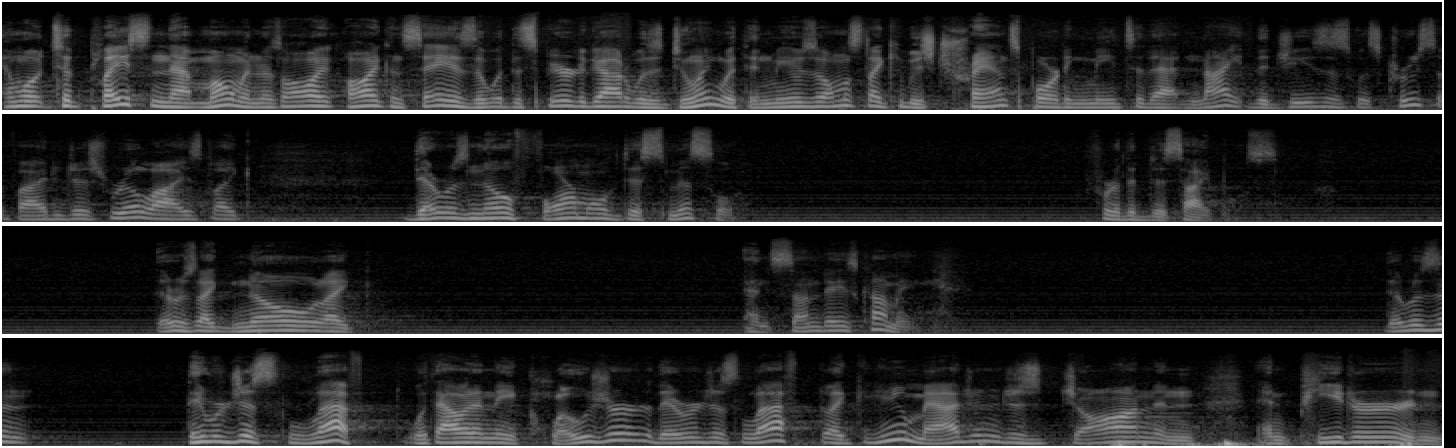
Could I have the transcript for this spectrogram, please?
And what took place in that moment is all I, all I can say is that what the Spirit of God was doing within me was almost like He was transporting me to that night that Jesus was crucified and just realized like there was no formal dismissal for the disciples. There was like no like, and Sunday's coming. There wasn't, they were just left without any closure. They were just left, like, can you imagine just John and, and Peter and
